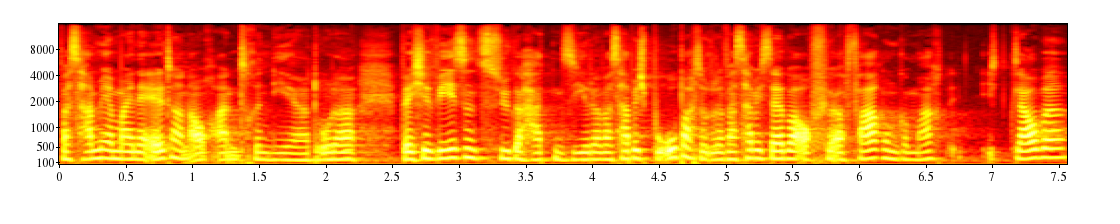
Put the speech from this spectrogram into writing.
Was haben mir meine Eltern auch antrainiert? Oder mhm. welche Wesenszüge hatten sie? Oder was habe ich beobachtet? Oder was habe ich selber auch für Erfahrungen gemacht? Ich glaube,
